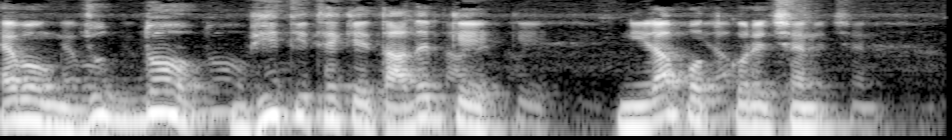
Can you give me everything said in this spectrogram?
এবং যুদ্ধ ভীতি থেকে তাদেরকে নিরাপদ করেছেন।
